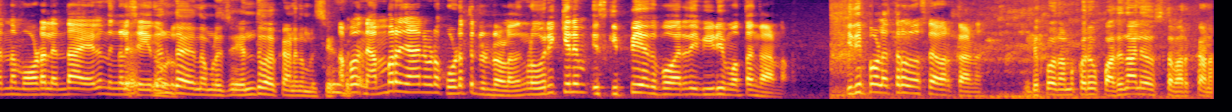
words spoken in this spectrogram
തന്ന മോഡൽ എന്തായാലും നിങ്ങൾ ചെയ്തു എന്തായാലും നമ്മൾ എന്ത് വർക്കാണ് നമ്മൾ ചെയ്യുന്നത് അപ്പൊ നമ്പർ ഞാൻ ഇവിടെ കൊടുത്തിട്ടുണ്ടല്ലോ. നിങ്ങൾ ഒരിക്കലും സ്കിപ്പ് ചെയ്ത് പോകരുത് ഈ വീഡിയോ മൊത്തം കാണണം. ഇതിപ്പോൾ എത്ര ദിവസത്തെ വർക്കാണ് ഇതിപ്പോ നമുക്കൊരു പതിനാല് ദിവസത്തെ വർക്കാണ്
